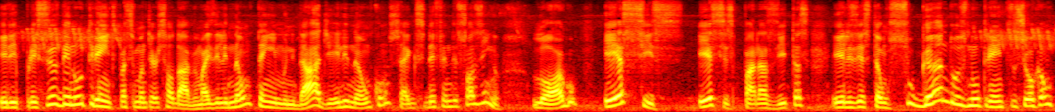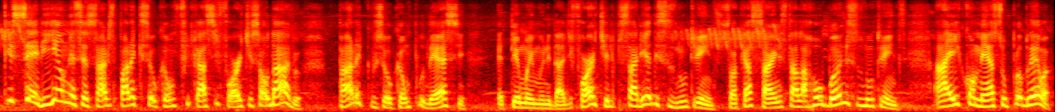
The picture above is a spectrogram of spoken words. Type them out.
ele precisa de nutrientes para se manter saudável, mas ele não tem imunidade, ele não consegue se defender sozinho. Logo, esses esses parasitas, eles estão sugando os nutrientes do seu cão que seriam necessários para que seu cão ficasse forte e saudável. Para que o seu cão pudesse é, ter uma imunidade forte, ele precisaria desses nutrientes. Só que a sarna está lá roubando esses nutrientes. Aí começa o problema.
